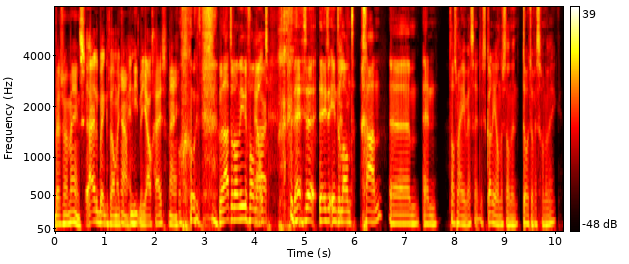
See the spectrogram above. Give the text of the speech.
je het best wel mee eens. Eigenlijk ben ik het wel met Ja. je en niet met jou, Gijs. Nee. Goed, maar laten we dan in ieder geval Held. naar deze, deze Interland gaan. Ehm, en het was maar één wedstrijd, dus kan niet anders dan een Toto-wedstrijd van de week.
